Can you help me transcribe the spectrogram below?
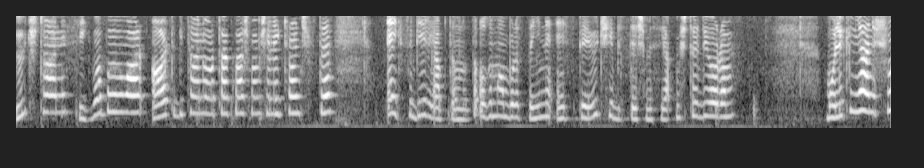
3 tane sigma bağı var. Artı bir tane ortaklaşmamış elektron çifte. Eksi 1 yaptığımızda o zaman burası da yine sp3 hibritleşmesi yapmıştır diyorum. Molekül yani şu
